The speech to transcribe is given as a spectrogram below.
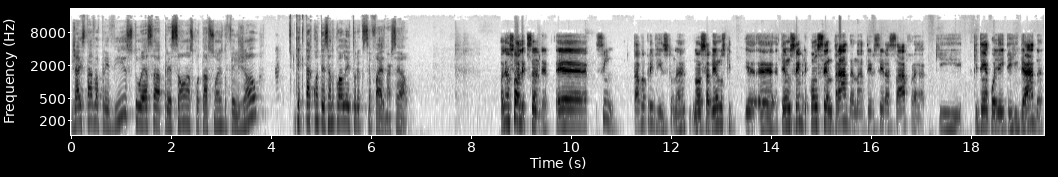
Já estava previsto essa pressão nas cotações do feijão? O que está acontecendo com a leitura que você faz, Marcelo? Olha só, Alexander, é, sim, estava previsto, né? Nós sabemos que é, é, temos sempre concentrada na terceira safra que, que tem a colheita irrigada,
